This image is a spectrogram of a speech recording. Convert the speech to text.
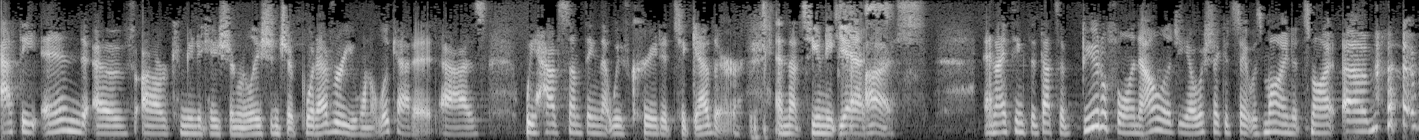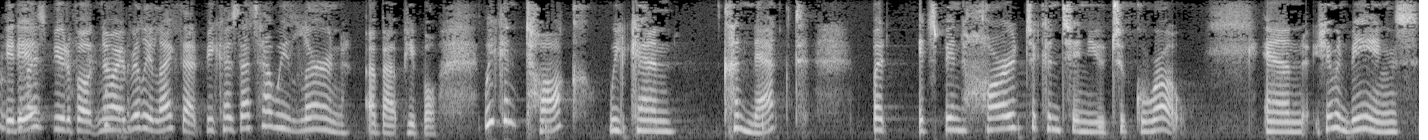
at the end of our communication relationship, whatever you want to look at it as, we have something that we've created together and that's unique yes. to us. And I think that that's a beautiful analogy. I wish I could say it was mine. It's not. Um, it is beautiful. No, I really like that because that's how we learn about people. We can talk, we can connect, but it's been hard to continue to grow. And human beings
